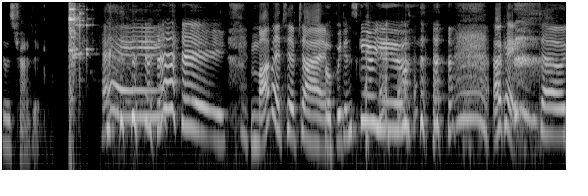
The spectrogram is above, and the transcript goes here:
It was tragic. Hey, hey! mama tip time. Hope we didn't scare you. okay, so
